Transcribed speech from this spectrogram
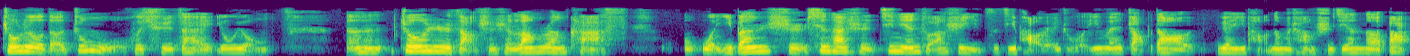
周六的中午会去再游泳。嗯，周日早晨是 long run class，我我一般是现在是今年主要是以自己跑为主，因为找不到愿意跑那么长时间的伴儿。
